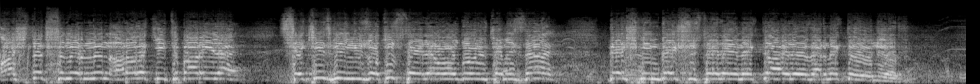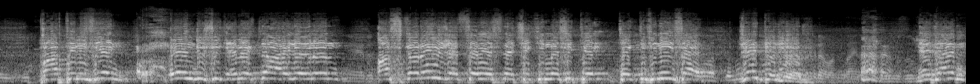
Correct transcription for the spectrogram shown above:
açlık sınırının Aralık itibariyle 8130 TL olduğu ülkemizde 5500 TL emekli aylığı vermekle övünüyor. Partimizin en düşük emekli aylığının asgari ücret seviyesine çekilmesi te- teklifini ise reddediyor. Neden?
